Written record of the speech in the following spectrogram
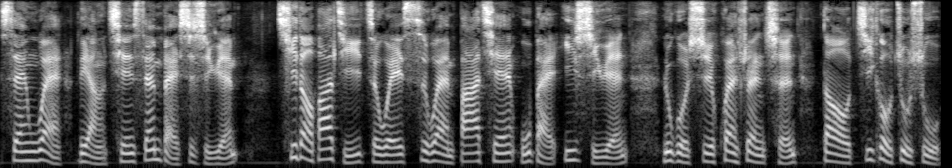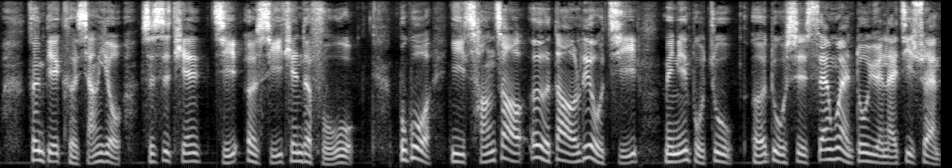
三万两千三百四十元。七到八级则为四万八千五百一十元。如果是换算成到机构住宿，分别可享有十四天及二十一天的服务。不过，以长照二到六级每年补助额度是三万多元来计算，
